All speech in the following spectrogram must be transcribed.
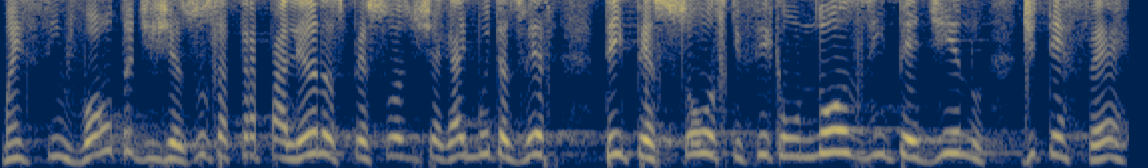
mas em volta de Jesus, atrapalhando as pessoas de chegar, e muitas vezes tem pessoas que ficam nos impedindo de ter fé.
